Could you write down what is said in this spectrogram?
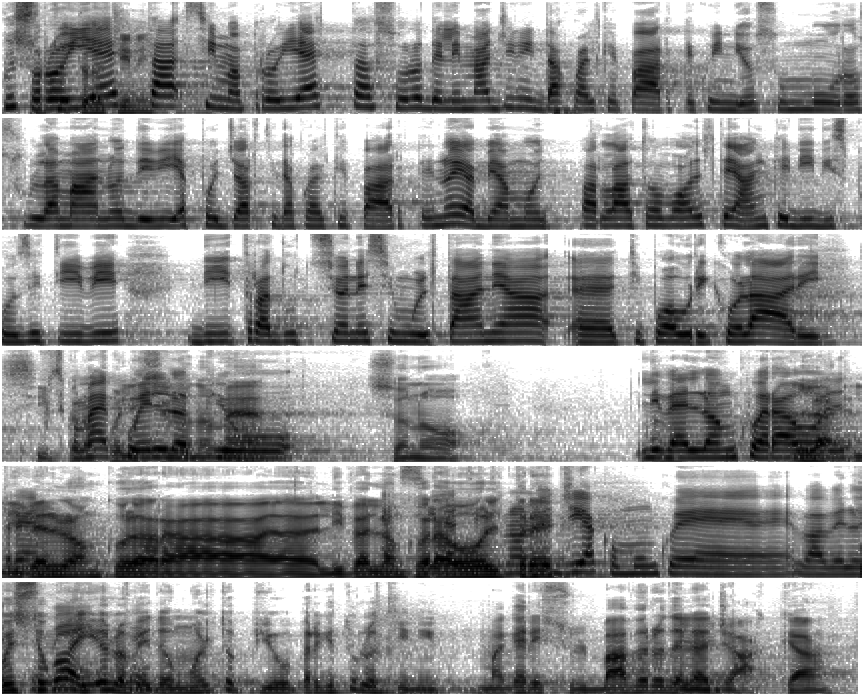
questo proietta, sì, ma proietta solo delle immagini da qualche parte, quindi o su un muro, sulla mano, devi appoggiarti da qualche parte. Noi abbiamo parlato a volte anche di dispositivi di traduzione simultanea eh, tipo auricolari. Sì, secondo me quello è più... sono livello ancora la, oltre. Livello ancora, eh, livello eh ancora sì, oltre. La tecnologia comunque va velocemente. Questo qua io lo vedo molto più perché tu lo tieni magari sul bavero della mm. giacca.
